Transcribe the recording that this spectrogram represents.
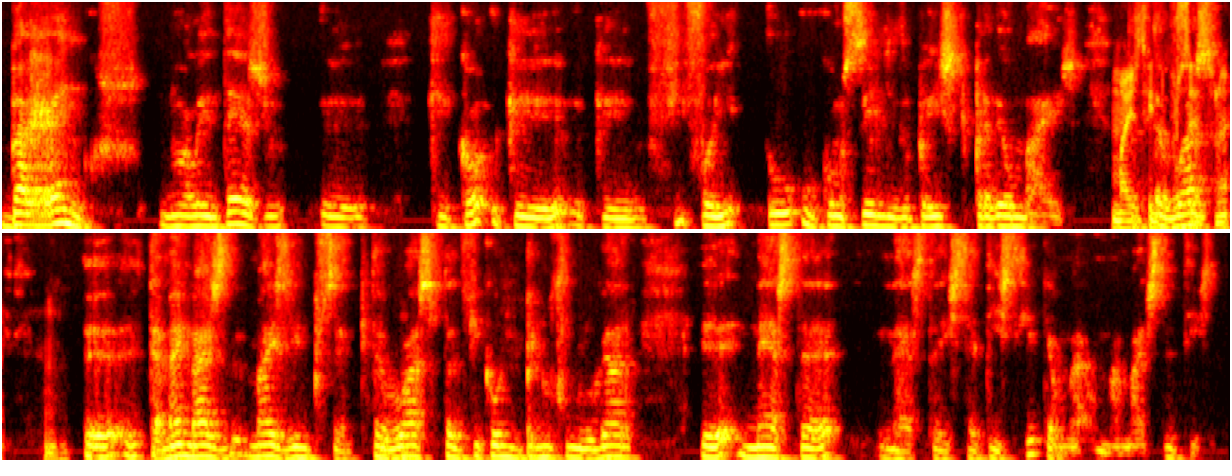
Barrancos, no Alentejo, eh, que, que, que foi o, o conselho do país que perdeu mais. Mais de 20%, Tabuaço, não é? Uhum. Eh, também mais, mais de 20%. Taboaço, portanto, ficou em penúltimo lugar eh, nesta, nesta estatística, que é uma, uma má estatística.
